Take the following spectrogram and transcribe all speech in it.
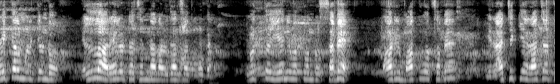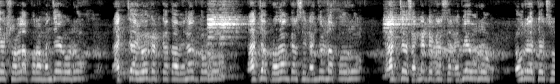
ವೆಹಿಕಲ್ ಮಾಡ್ಕೊಂಡು ಎಲ್ಲ ರೈಲ್ವೆ ಸ್ಟೇಷನ್ ನಾವು ವಿಧಾನಸೌಧಕ್ಕೆ ಹೋಗೋಣ. ಇವತ್ತು ಏನಿವತ್ತು ಒಂದು ಸಭೆ, ಭಾರಿ ಮಹತ್ವದ ಸಭೆ. ಈ ರಾಜ್ಯಕ್ಕೆ ರಾಜ್ಯಾಧ್ಯಕ್ಷ ಹೊಳ್ಳಾಪುರ ಮಂಜೇಗೌಡರು, ರಾಜ್ಯ ಯುವ ಘಟಕದ ವಿನೋದ್ ಗೌಡರು, ರಾಜ್ಯ ಪ್ರಧಾನ ಕಾರ್ಯದರ್ಶಿ ನಂಜುಂಡಪ್ಪ ಅವರು ರಾಜ್ಯ ಸಂಘಟಕರ ರವಿ ಅವರು ಗೌರವಾಧ್ಯಕ್ಷರು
